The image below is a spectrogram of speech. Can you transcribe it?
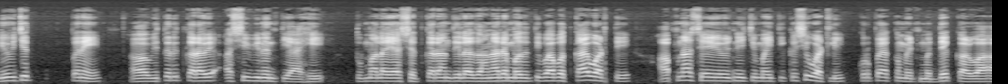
नियोजितपणे वितरित करावे अशी विनंती आहे. तुम्हाला या शेतकऱ्यांना दिल्या जाणाऱ्या मदतीबाबत काय वाटते? आपणास या योजनेची माहिती कशी वाटली? कृपया कमेंटमध्ये कळवा.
